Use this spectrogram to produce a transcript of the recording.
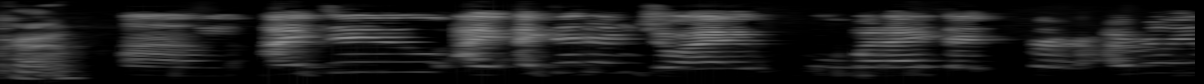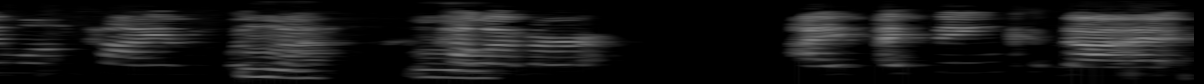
Okay. Um, I do I, I did enjoy what I did for a really long time with Mhm. them. Mhm. However, I I think that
